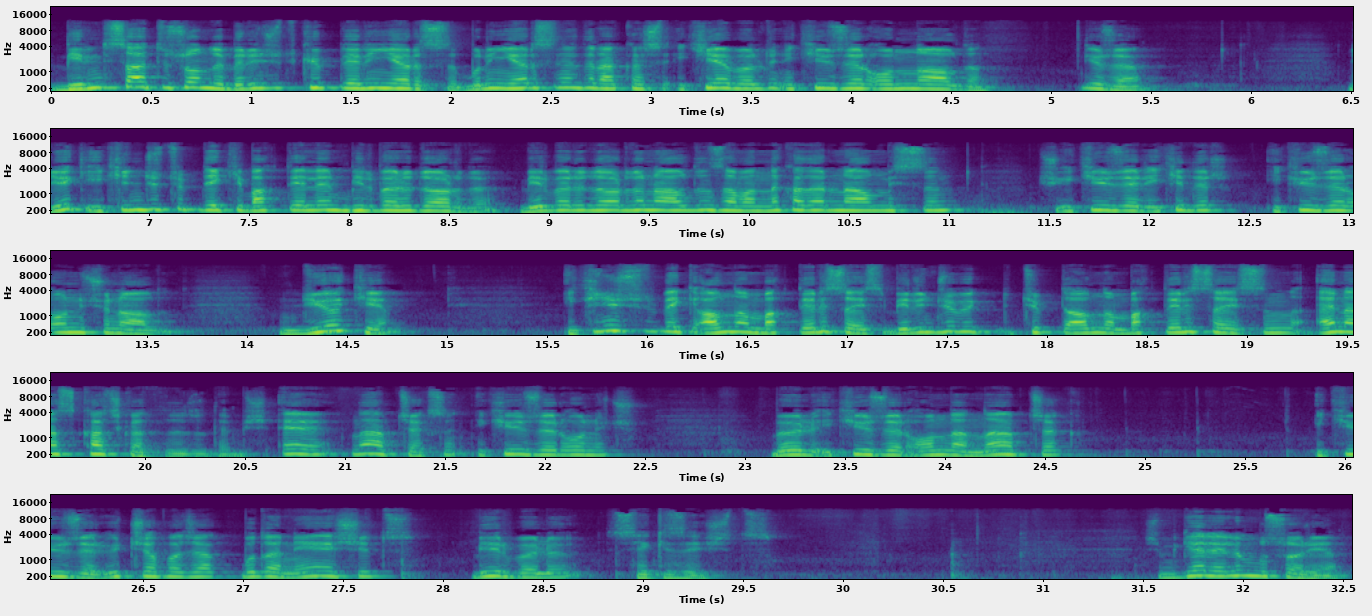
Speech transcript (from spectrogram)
Birinci saatin sonunda birinci küplerin yarısı. Bunun yarısı nedir arkadaşlar? 2'ye böldün 2 üzeri 10'unu aldın. Güzel. Diyor ki ikinci tüpteki bakterilerin 1 bölü 4'ü. 1 bölü 4'ünü aldığın zaman ne kadarını almışsın? Şu 2 üzeri 2'dir. 2 üzeri 13'ünü aldın. Diyor ki ikinci tüpteki alınan bakteri sayısı birinci tüpte alınan bakteri sayısının en az kaç katıdır demiş. E ne yapacaksın? 2 üzeri 13 bölü 2 üzeri 10'dan ne yapacak? 2 üzeri 3 yapacak. Bu da neye eşit? 1 bölü 8'e eşit. Şimdi gelelim bu soruya.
